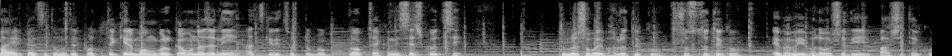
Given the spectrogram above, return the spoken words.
মায়ের কাছে তোমাদের প্রত্যেকের মঙ্গল কামনা জানিয়ে আজকের এই ছোট্ট ব্লগটা এখানেই শেষ করছি। তোমরা সবাই ভালো থেকো, সুস্থ থেকো, এভাবেই ভালোবাসা দিয়ে পাশে থেকো।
